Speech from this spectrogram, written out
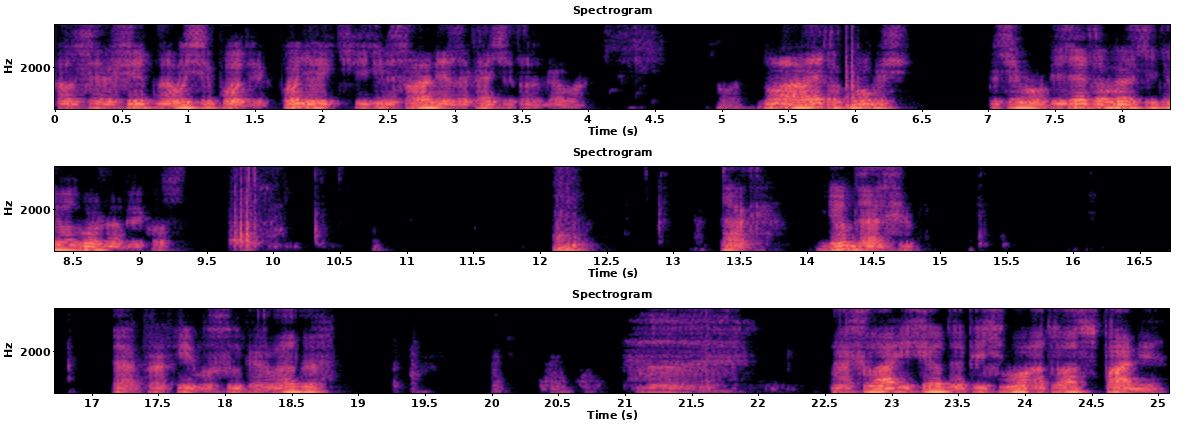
он совершит научный подвиг. Поняли, какими словами я заканчиваю разговор? Вот. Ну, а это помощь. Почему? Без этого вырастить невозможно абрикос. Так, идем дальше. Так, про книгу супер, ладно. Нашла еще одно письмо от вас в спаме.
